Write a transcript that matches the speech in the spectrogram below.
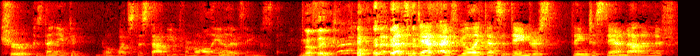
Sure. Because then you could, well, what's to stop you from all the other things? Nothing. That's a da- I feel like that's a dangerous thing to stand on, and if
